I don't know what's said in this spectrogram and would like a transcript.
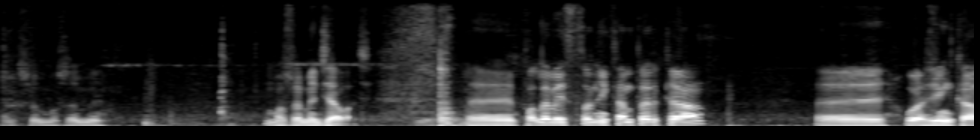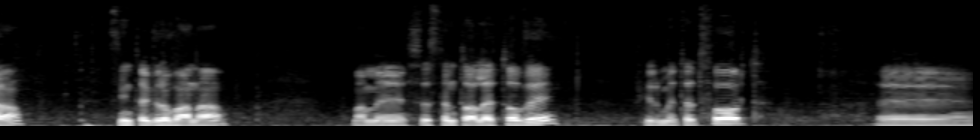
także możemy, możemy działać. E, po lewej stronie kamperka e, łazienka zintegrowana. Mamy system toaletowy firmy Tedford e,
